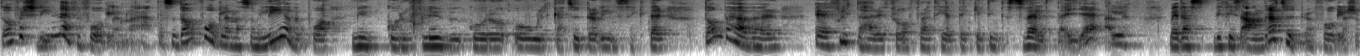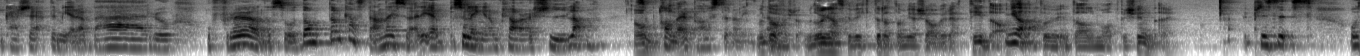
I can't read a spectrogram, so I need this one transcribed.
de försvinner för fåglarna att äta. Så de fåglarna som lever på myggor och flugor och, och olika typer av insekter, de behöver eh, flytta härifrån för att helt enkelt inte svälta ihjäl. Medan det finns andra typer av fåglar som kanske äter mera bär och, och frön och så. De, de kan stanna i Sverige så länge de klarar kylan som kommer på hösten och vintern. Men då förstår jag. Men då är det ganska viktigt att de ger sig av i rätt tid då. Ja. Så att inte all mat försvinner. Precis. Och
